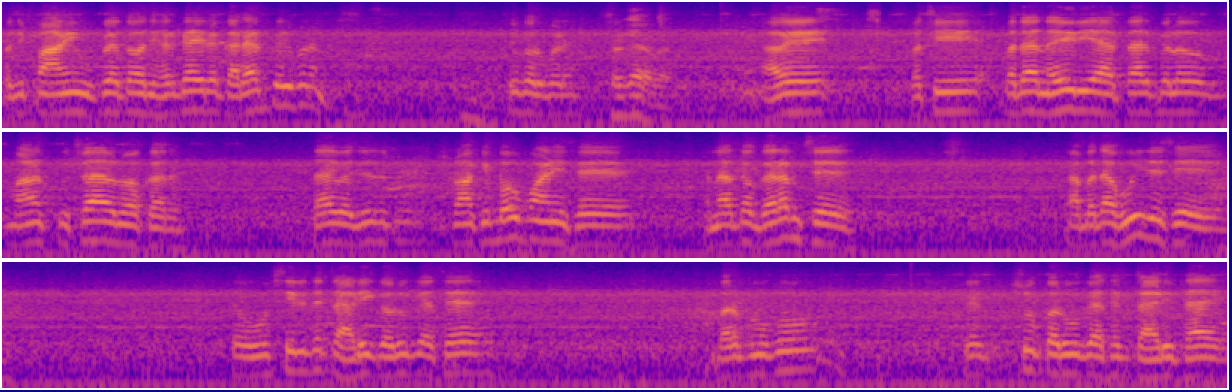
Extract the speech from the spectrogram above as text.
પછી પાણી ઉકળે તો હરગાઈ કર્યા જ કરવી પડે ને? શું કરવું પડે? હવે પછી બધા નહીં રહ્યા ત્યારે પેલો માણસ પૂછવાયો નોકર સાહેબ હજુ ટાંકી બહુ પાણી છે અને આ તો ગરમ છે. આ બધા હુઈ જશે. તો સી રીતે ટાળી કરું કે છે, બરફ મૂકું કે શું કરવું કે છે, ટાળી થાય.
